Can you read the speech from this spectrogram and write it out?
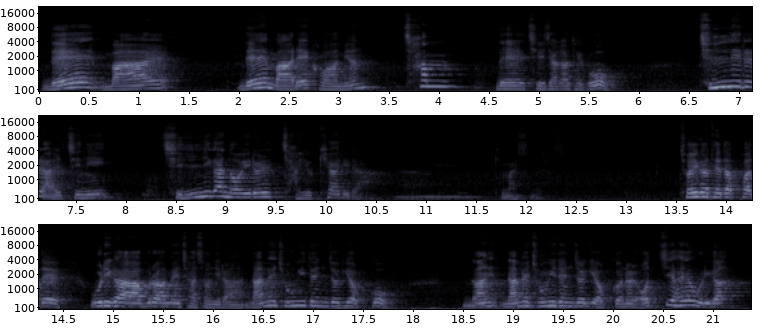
내 말, 내 말에 거하면 참 내 제자가 되고 진리를 알지니 진리가 너희를 자유케 하리라. 이렇게 말씀하셨어요. 저희가 대답하되 우리가 아브라함의 자손이라 남의 종이 된 적이 없고 남의 종이 된 적이 없거늘 어찌하여 우리가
